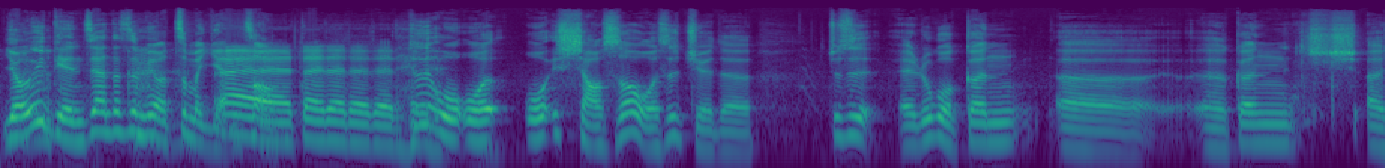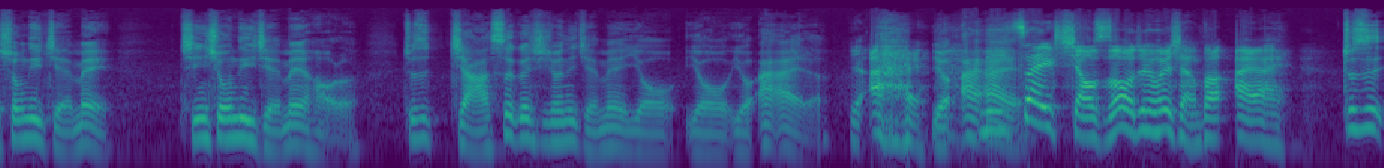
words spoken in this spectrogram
有一点这样，但是没有这么严重。对对对对对，就是我我我小时候我是觉得，就是诶，如果跟呃。呃，跟呃兄弟姐妹、亲兄弟姐妹好了，就是假设跟亲兄弟姐妹有有有爱爱了，有爱有爱爱，你在小时候就会想到爱爱，就是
